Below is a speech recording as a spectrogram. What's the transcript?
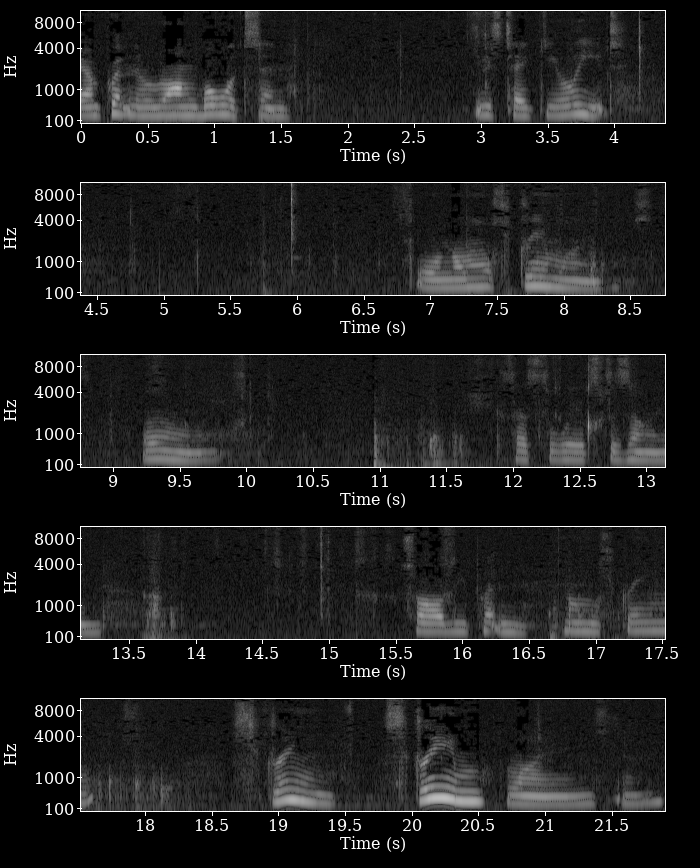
I'm putting the wrong bullets in. These take Elite. Or normal streamlines only. Because that's the way it's designed. So I'll be putting normal stream, string, streamlines in.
